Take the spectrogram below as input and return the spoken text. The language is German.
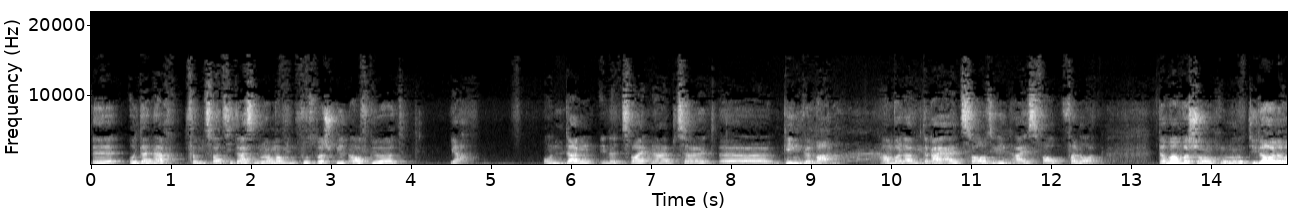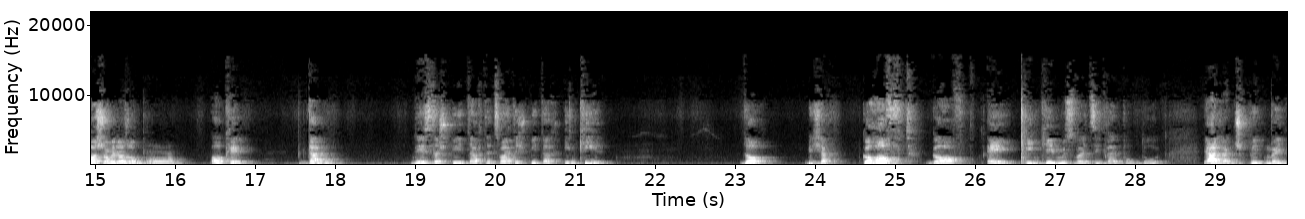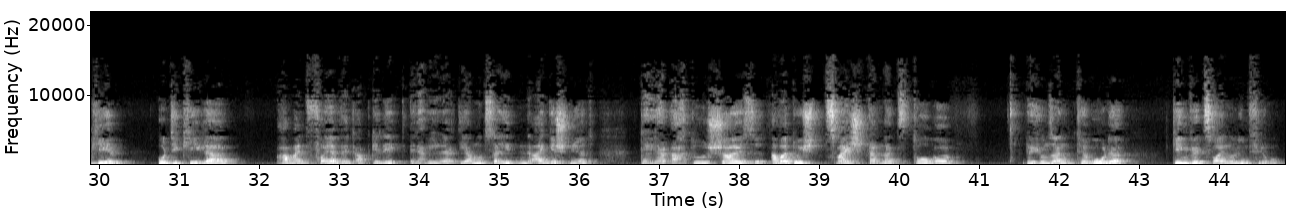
Äh, und dann nach 25, 30 Minuten haben wir mit dem Fußballspielen aufgehört. Ja. Und dann in der zweiten Halbzeit äh, gingen wir baden. Haben wir dann 3-1 zu Hause gegen HSV verloren. Da waren wir schon, hm, die Laune war schon wieder so. Okay. Dann nächster Spieltag, der zweite Spieltag in Kiel. So, ich habe gehofft, gehofft, ey, in Kiel müssen wir jetzt die drei Punkte holen. Ja, dann spielten wir in Kiel und die Kieler haben ein Feuerwerk abgelegt. Da habe ich gedacht, die haben uns da hinten eingeschnürt. Da habe ich gedacht, ach du Scheiße. Aber durch zwei Standardstore, durch unseren Tiroler, gingen wir 2-0 in Führung.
